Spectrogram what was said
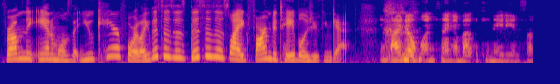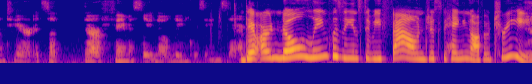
from the animals that you care for. Like this is as this is as like farm to table as you can get. If I know one thing about the Canadian frontier, it's that there are famously no lean cuisines there. There are no lean cuisines to be found just hanging off of trees.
